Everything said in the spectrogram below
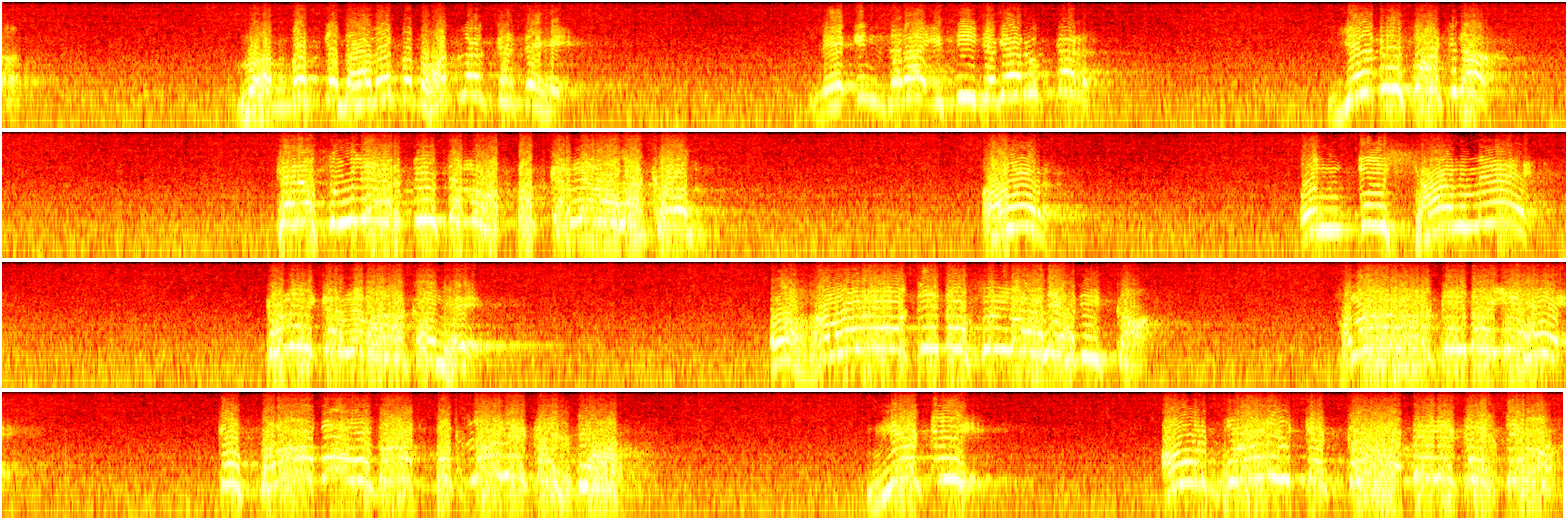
محبت کے دعوے کو بہت لوگ کرتے ہیں، لیکن ذرا اسی جگہ رک کر یہ بھی سوچنا کہ رسول عربی سے محبت کرنے والا کون؟ اور ان کی شان میں کمی کرنے والا کون ہے؟ اور ہمارا عقیدہ سننے والے حدیث کا ہمارا عقیدہ یہ ہے کہ ثواب و آزاد بتلانے کا اختیار نیکی اور برائی کے قرار دینے کا اختیار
